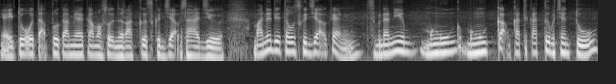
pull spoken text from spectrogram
Iaitu oh tak apa kami akan masuk neraka sekejap sahaja. Mana dia tahu sekejap kan? Sebenarnya mengungkap kata-kata macam tu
